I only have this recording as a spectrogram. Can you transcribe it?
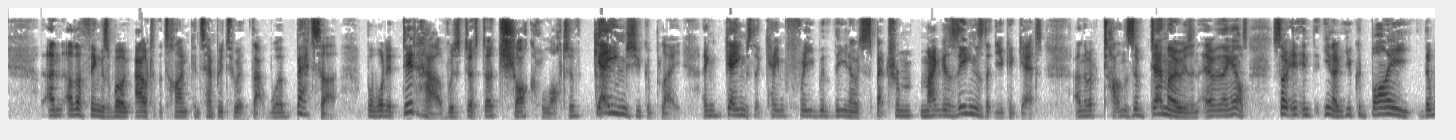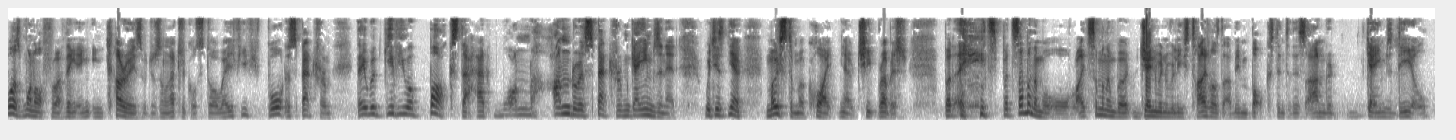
and other things were out at the time contemporary to it that were better. But what it did have was just a chock lot of games you could play and games that came free with the, you know, Spectrum magazines that you could get. And there were tons of demos and everything else. So, in, in, you know, you could buy, there was one offer, I think, in, in Curry's, which was an electrical store, where if you bought a Spectrum, they would give you a box that had 100 Spectrum games in it, which is, you know, most of them are quite, you know, cheap rubbish. But it's, but some of them were alright. Some of them were genuine release titles that have been boxed into this 100 games deal.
